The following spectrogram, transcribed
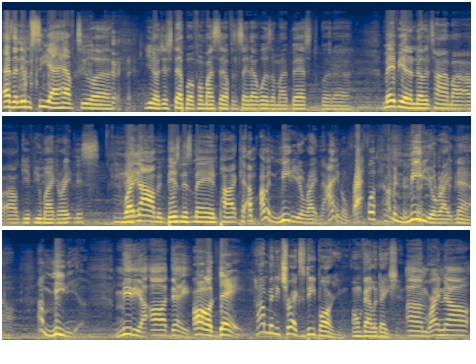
as an MC, I have to, uh, you know, just step up for myself and say that wasn't my best. But uh, maybe at another time, I, I'll, I'll give you my greatness. Right now, I'm in businessman podcast. I'm, I'm in media right now. I ain't no rapper. I'm in media right now. I'm media media all day. all day. How many tracks deep are you on validation? Um, right now,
